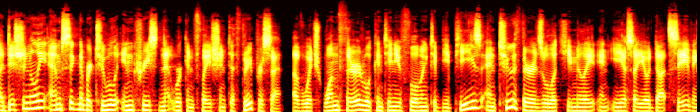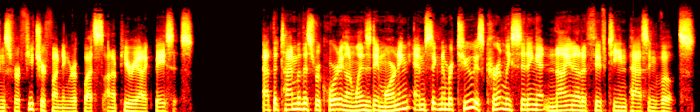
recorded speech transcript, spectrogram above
Additionally, MSIG number 2 will increase network inflation to 3%, of which one third will continue flowing to BPs and two thirds will accumulate in EOSIO.savings for future funding requests on a periodic basis. At the time of this recording on Wednesday morning, MSIG number 2 is currently sitting at 9 out of 15 passing votes.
